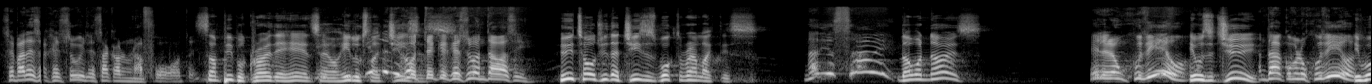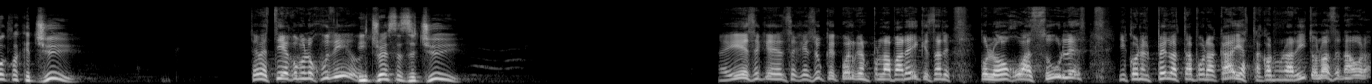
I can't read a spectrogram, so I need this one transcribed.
se parece a Jesús y le sacan una foto. Some people grow their hair and say, oh, he looks ¿Quién like a usted que Jesus. Jesús andaba así? Who told you that Jesus walked around like this? Nadie sabe. No one knows. Él era un judío. He was a Jew. Andaba como los judíos. He walked like a Jew. Se vestía como los judíos. He dressed as a Jew. Ahí ese, que, ese Jesús que cuelgan por la pared y que sale con los ojos azules y con el pelo hasta por acá y hasta con un arito lo hacen ahora.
